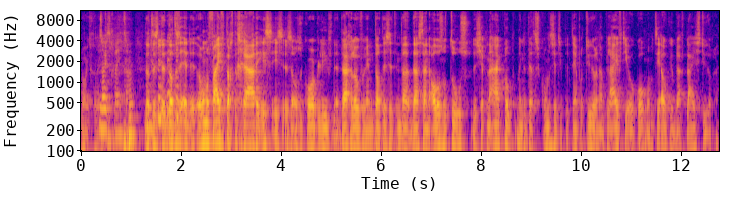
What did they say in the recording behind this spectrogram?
nooit geweest. Nooit geweten. dat is, de, dat is eh, 185 graden is, is, is onze core belief. Daar geloven we in. Dat is het. En da- daar staan al onze tools. Dus je hebt een aanknop. Binnen 30 seconden zit hij op de temperatuur. En daar blijft hij ook op. Omdat hij elke keer blijft bijsturen.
